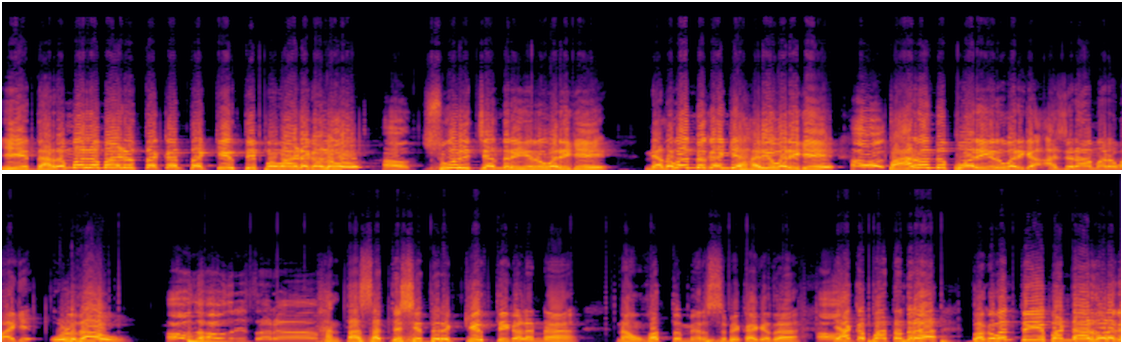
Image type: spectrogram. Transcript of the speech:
ಈ ಧರ್ಮರ ಮಾಡಿರ್ತಕ್ಕಂತ ಕೀರ್ತಿ ಪವಾಡಗಳು ಸೂರ್ಯ ಸೂರ್ಯಚಂದ್ರ ಇರುವರಿಗೆ ನೆಲವೊಂದು ಗಂಗೆ ಹರಿವರಿಗೆ ಪಾರೊಂದು ಪೋರಿ ಇರುವರಿಗೆ ಅಜರಾಮರವಾಗಿ ಉಳ್ದಾವು. ಹೌದು ಹೌದ್ರಿ ಸರ. ಅಂತ ಸತ್ಯಸಿದ್ಧರ ಕೀರ್ತಿಗಳನ್ನ ನಾವು ಹೊತ್ತು ಮೆರೆಸಬೇಕಾಗ್ಯದ. ಯಾಕಪ್ಪ ಅಂತಂದ್ರ ಭಗವಂತ ಈ ಭಂಡಾರದೊಳಗ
